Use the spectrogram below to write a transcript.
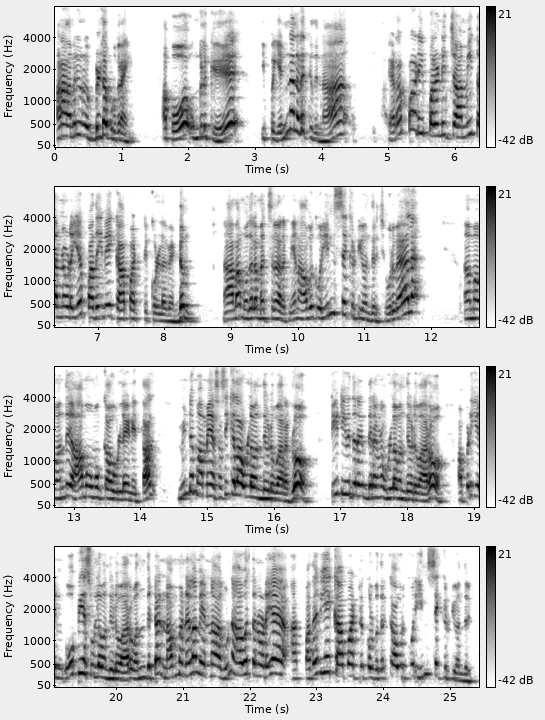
ஆனால் அந்த மாதிரி ஒரு பில்டப் கொடுக்குறாங்க. அப்போ உங்களுக்கு இப்ப என்ன நடக்குதுன்னா எடப்பாடி பழனிசாமி தன்னுடைய பதவியை காப்பாற்றி கொள்ள வேண்டும். நான் தான் முதலமைச்சராக இருக்கேன். ஏன்னா அவருக்கு ஒரு இன்செக்யூரிட்டி வந்துருச்சு. ஒருவேளை நம்ம வந்து அமமுக உள்ள இணைத்தால் மீண்டும் அம்மையார் சசிகலா உள்ள வந்து விடுவார்களோ? டிடிவி தினகரன் உள்ள வந்து விடுவாரோ? அப்படி என் ஓபிஎஸ் உள்ள வந்து விடுவாரோ? வந்துட்டா நம்ம நிலம் என்ன ஆகும்னு அவர் தன்னுடைய பதவியை காப்பாற்றிக் கொள்வதற்கு அவருக்கு ஒரு இன்செக்யூரிட்டி வந்திருக்கு.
